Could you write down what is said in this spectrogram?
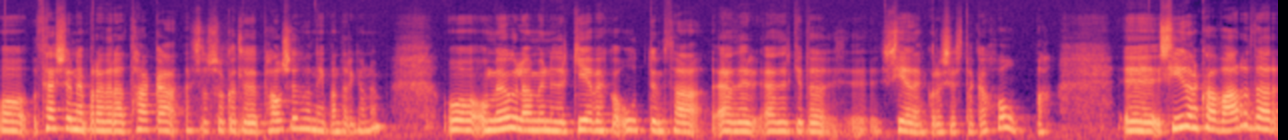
og þess vegna er bara verið að taka þess að svo kallu pásið þannig í bandaríkjónum og, og mögulega munir þeir gefa eitthvað út um það ef þeir, ef þeir geta eh, séð einhverja sérstakka hópa e, síðan hvað varðar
